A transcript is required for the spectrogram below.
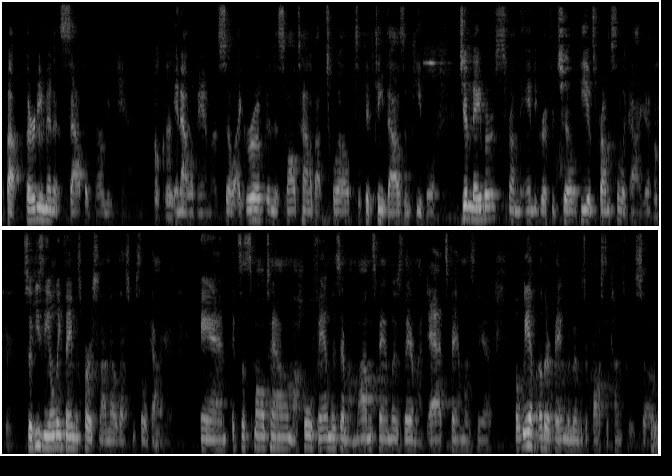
about 30 minutes south of Birmingham. Okay. in Alabama. So I grew up in a small town, about 12 to 15,000 people. Jim Nabors from the Andy Griffith Show, he is from Sylacauga. Okay. So he's the only famous person I know that's from Sylacauga. And it's a small town. My whole family's there. My mom's family's there. My dad's family's there. But we have other family members across the country. So Hmm.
